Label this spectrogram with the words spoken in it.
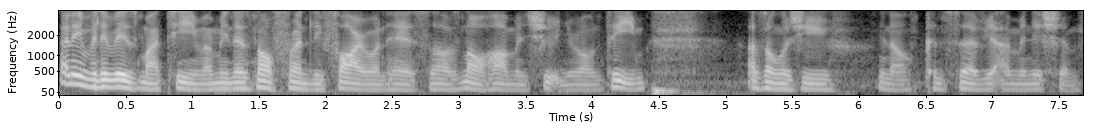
And even if it is my team, I mean, there's no friendly fire on here, so there's no harm in shooting your own team as long as you, you know, conserve your ammunition.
